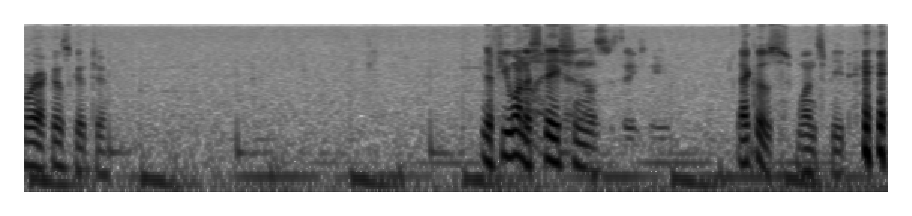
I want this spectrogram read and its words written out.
or Echo's good too. If you want to station... Yeah. Echo's one speed.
